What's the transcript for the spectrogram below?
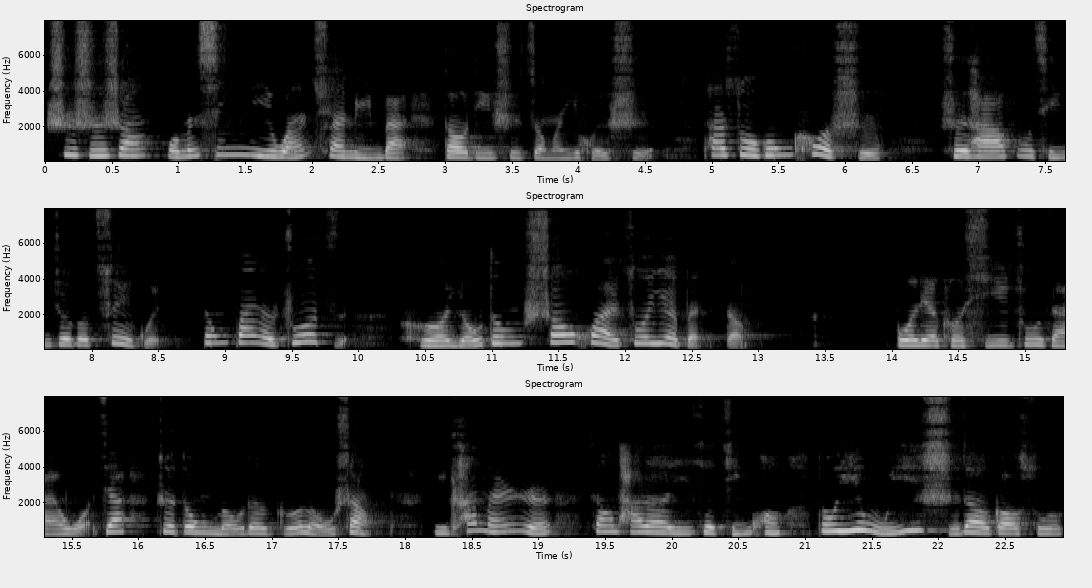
事实上，我们心里完全明白到底是怎么一回事。他做功课时，是他父亲这个醉鬼蹬翻了桌子和油灯烧坏作业本的。波列克西住在我家这栋楼的阁楼上，女看门人将他的一切情况都一五一十地告诉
